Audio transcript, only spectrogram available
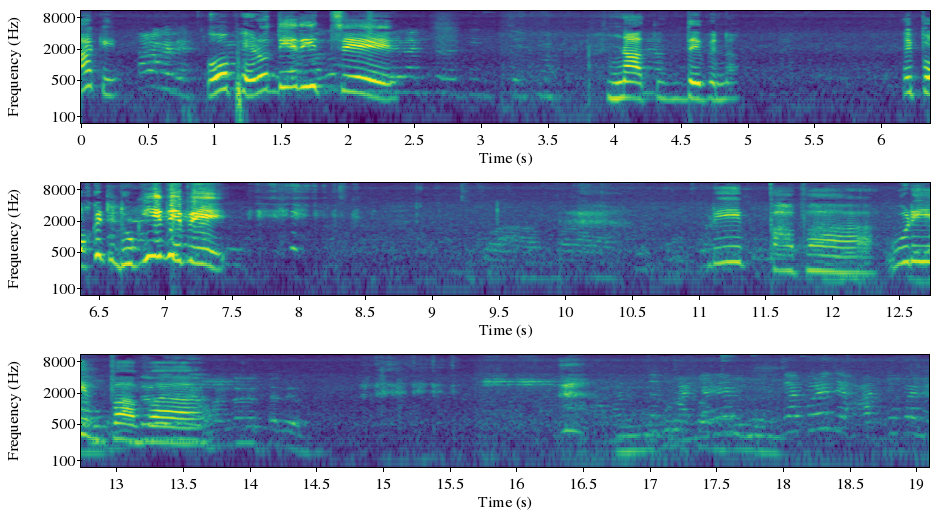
মাকে। ও ফেরত দিয়ে দিচ্ছে গাড়ি ফেরত দিয়ে দিচ্ছে না তুই দেবে না এই পকেটে ঢুকিয়ে দেবে ওরে বাবা ওরে বাবা যা করে যে হাত দোকানে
